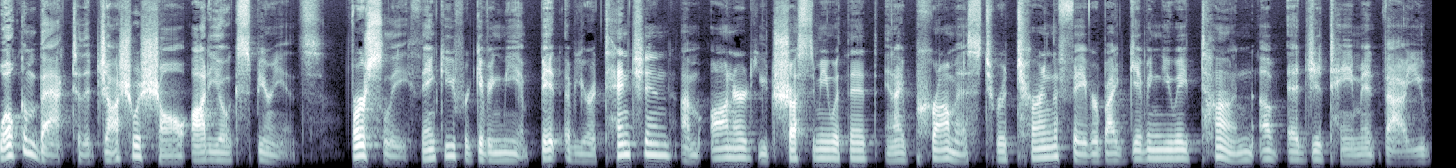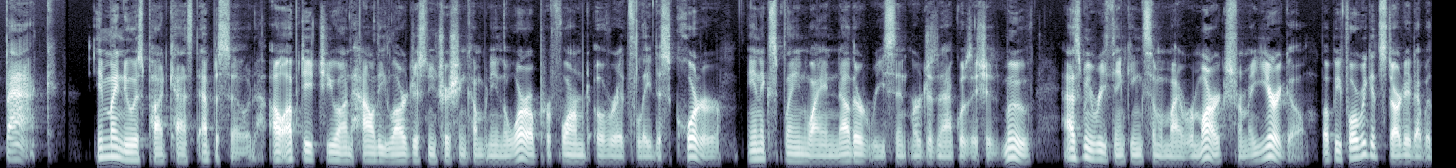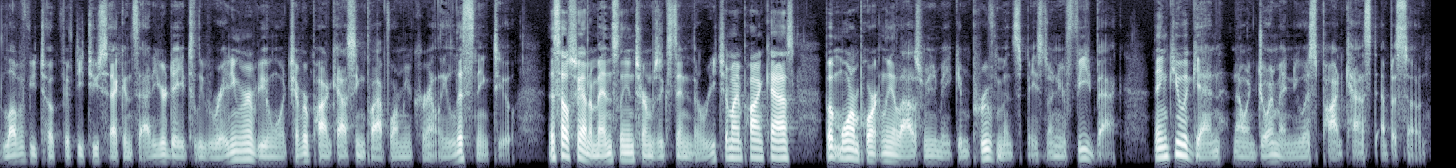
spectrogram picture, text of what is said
Welcome back to the Joshua Shaw audio experience. Firstly, thank you for giving me a bit of your attention. I'm honored you trusted me with it, and I promise to return the favor by giving you a ton of edutainment value back. In my newest podcast episode, I'll update you on how the largest nutrition company in the world performed over its latest quarter and explain why another recent mergers and acquisitions move has me rethinking some of my remarks from a year ago. But before we get started, I would love if you took 52 seconds out of your day to leave a rating and review on whichever podcasting platform you're currently listening to. This helps me out immensely in terms of extending the reach of my podcast, but more importantly, allows me to make improvements based on your feedback. Thank you again. Now enjoy my newest podcast episode.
